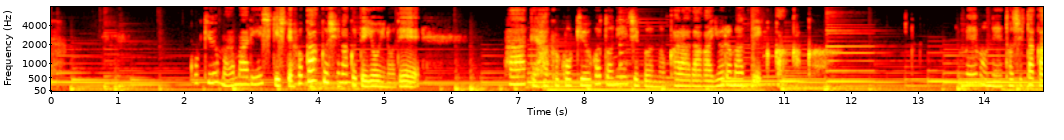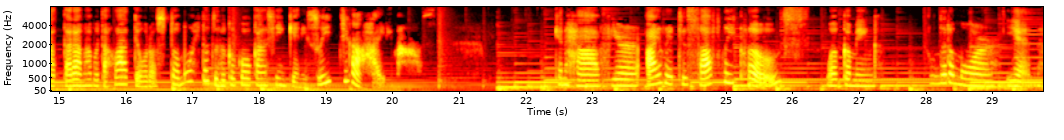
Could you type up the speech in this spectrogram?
呼吸もあまり意識して深くしなくてよいので、はーって吐く呼吸ごとに自分の体が緩まっていく感覚。目もね、閉じたかったらまぶたふわって下ろすと、もう一つ副交感神経にスイッチが入ります。Can have your eyelid to softly close, welcoming a little more yin.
